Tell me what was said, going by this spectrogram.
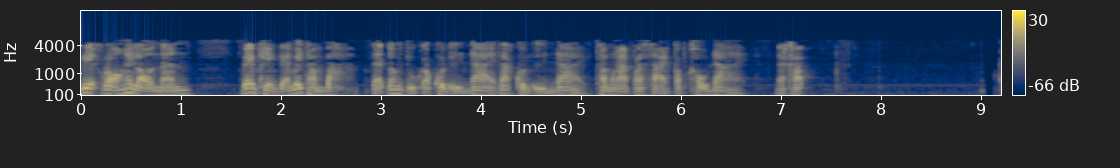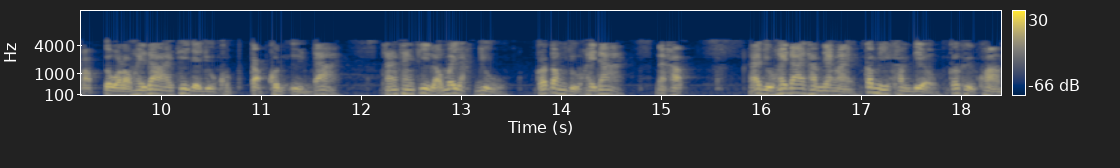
เรียกร้องให้เรานั้นไม่เพียงแต่ไม่ทำบาปแต่ต้องอยู่กับคนอื่นได้ รักคนอื่นได้ทำงานประสานกับเขาได้นะครับ ปรับตัวเราให้ได้ที่จะอยู่กับคนอื่นได้ ทั้งทั้งที่เราไม่อยากอยู่ ก็ต้องอยู่ให้ได้นะครับ ถ้าอยู่ให้ได้ทํำยังไง ก็มีคำเดียวก็คือความ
